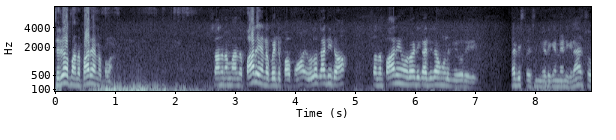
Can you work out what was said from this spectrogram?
சரி அப்போ அந்த பாறை அண்ணன் போகலாம் ஸோ அந்த நம்ம அந்த பாறை அண்ணன் போயிட்டு பார்ப்போம். இவ்வளோ காட்டிட்டோம். ஸோ அந்த பாறையும் ஒரு வாட்டி காட்டிட்டா உங்களுக்கு ஒரு சாட்டிஸ்ஃபேக்ஷன் கிடைக்கும்னு நினைக்கிறேன். ஸோ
